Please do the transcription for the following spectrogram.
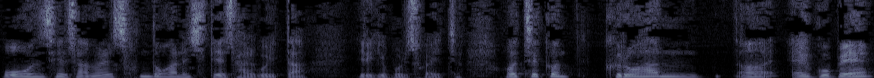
온 세상을 선동하는 시대에 살고 있다. 이렇게 볼 수가 있죠. 어쨌건 그러한 어, 애굽의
